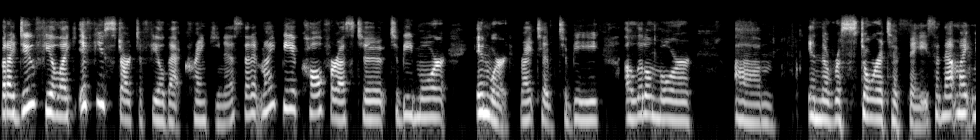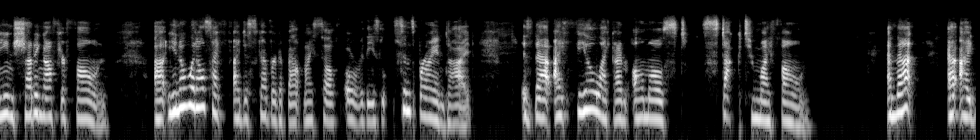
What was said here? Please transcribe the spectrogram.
But I do feel like if you start to feel that crankiness, that it might be a call for us to to be more inward, right? To to be a little more um, in the restorative phase, and that might mean shutting off your phone, uh, you know what else I, I discovered about myself over these since Brian died is that I feel like I'm almost stuck to my phone, and that I,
